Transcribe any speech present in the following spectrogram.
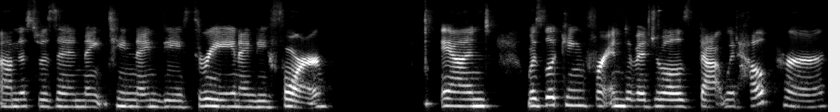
Um, this was in 1993, 94, and was looking for individuals that would help her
